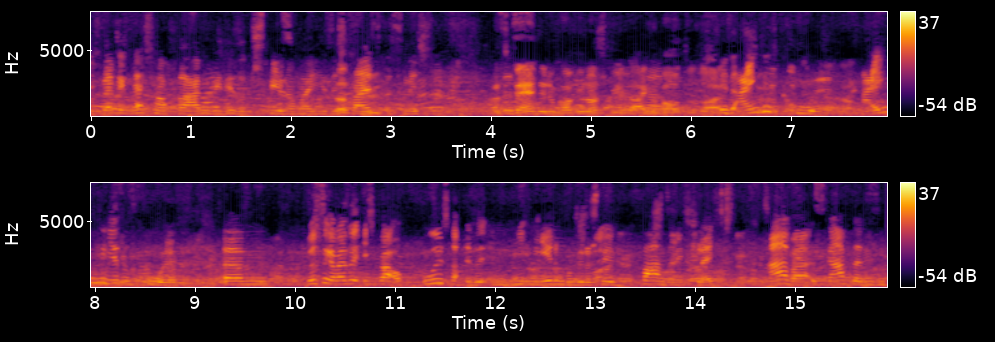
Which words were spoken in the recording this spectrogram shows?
ich werde ihn gleich mal fragen, wie dieses Spiel nochmal hieß. Das Ich weiß es nicht. Als Das- Band in einem Computerspiel eingebaut zu sein. Ist eigentlich cool. Eigentlich ist es cool. Ähm, lustigerweise, ich war auch ultra, also in, wie in jedem Computerspiel, wahnsinnig schlecht. Aber es gab da diesen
